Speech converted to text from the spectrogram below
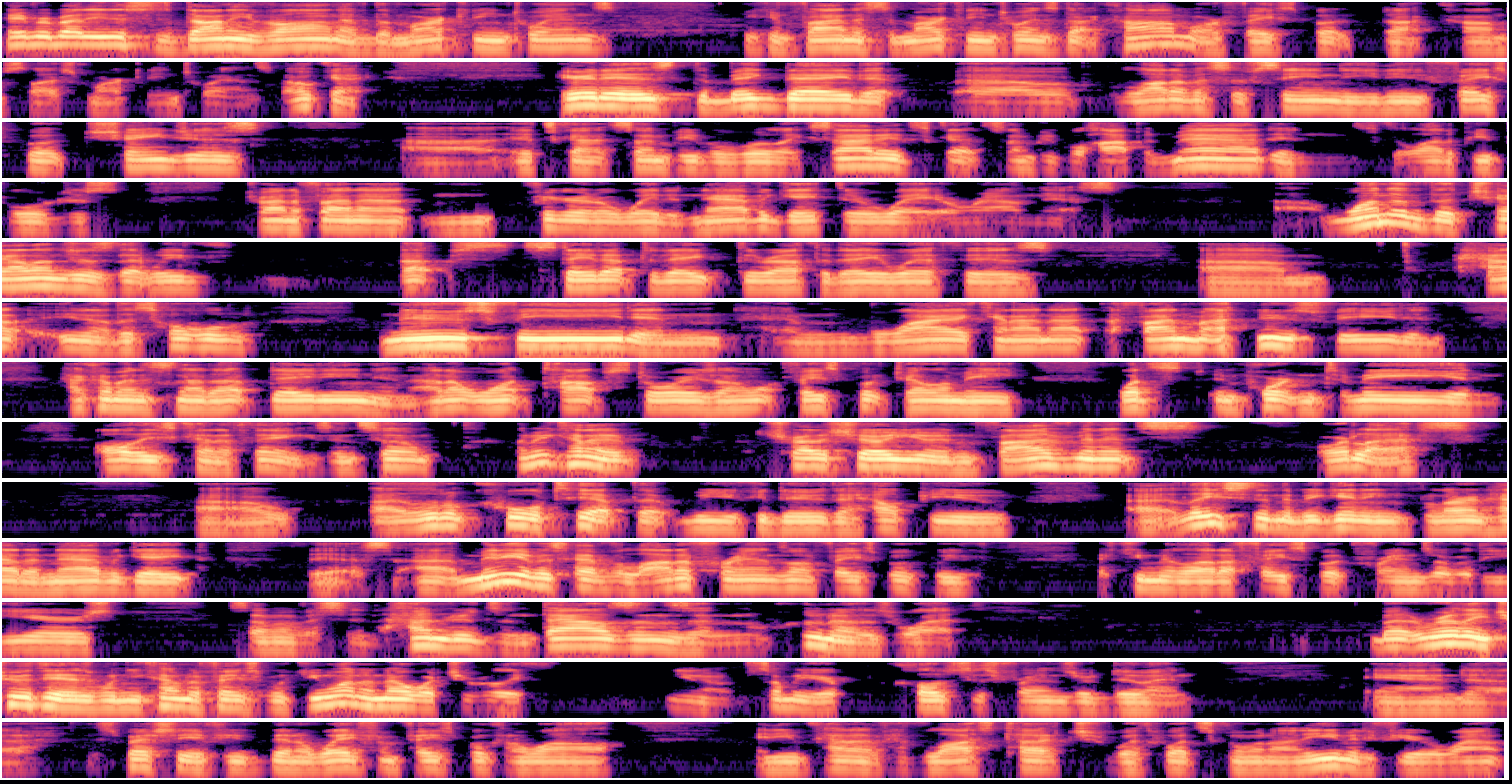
Hey everybody, this is Donnie Vaughn of the Marketing Twins. You can find us at marketingtwins.com or facebook.com slash marketingtwins. Okay, here it is, the big day that uh, a lot of us have seen the new Facebook changes. Uh, it's got some people really excited, it's got some people hopping mad, and a lot of people are just trying to find out and figure out a way to navigate their way around this. Uh, one of the challenges that we've up, stayed up to date throughout the day with is um, how, you know, this whole news feed and and why can I not find my news feed and how come it's not updating and I don't want top stories. I want Facebook telling me what's important to me and all these kind of things. And so let me kind of try to show you in five minutes or less uh, a little cool tip that you could do to help you, uh, at least in the beginning, learn how to navigate this. Uh, many of us have a lot of friends on Facebook. We've accumulated a lot of Facebook friends over the years some of us in hundreds and thousands and who knows what. But really, truth is, when you come to Facebook, you want to know what you really, you know, some of your closest friends are doing. And uh, especially if you've been away from Facebook in a while and you kind of have lost touch with what's going on, even if you're uh,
